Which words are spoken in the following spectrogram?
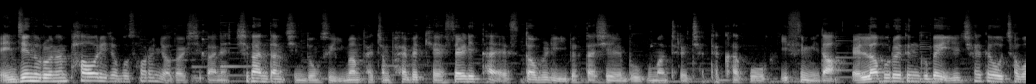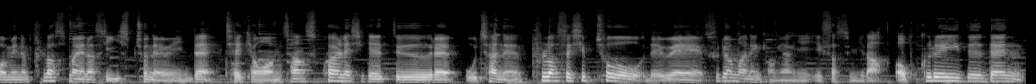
엔진으로는 power reserve 38시간에 시간당 진동수 28,800회의 셀리타 SW200-1 movement를 채택하고 있습니다. 엘라브레 등급의 1 최대 오차 범위는 플러스 마이너스 20초 내외인데 제 경험상 스쿠알레 시계들의 오차는 플러스 10초 내외에 수렴하는 경향이 있었습니다. 업그레이드된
